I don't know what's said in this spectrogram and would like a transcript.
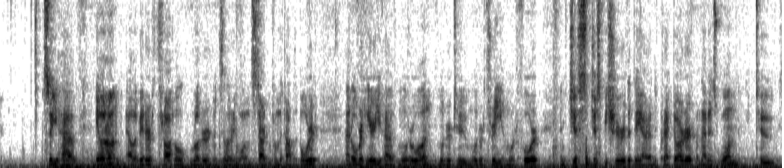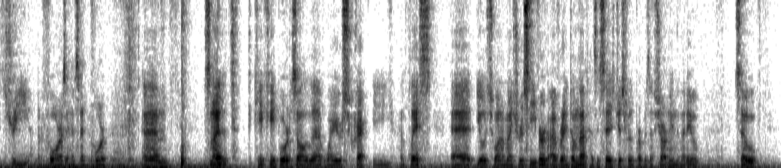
So you have aileron, elevator, throttle, rudder, and auxiliary 1 starting from the top of the board. And over here you have motor 1, motor 2, motor 3 and motor 4. And just, just be sure that they are in the correct order and that is 1, 2, 3 and 4 as I have said before. Um, so now that the KK board has all the wires correctly in place, uh, you'll just want to mount your receiver. I've already done that, as it says, just for the purpose of shortening the video. So,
